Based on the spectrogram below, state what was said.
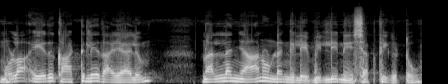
മുള ഏത് കാട്ടിലേതായാലും നല്ല ഞാനുണ്ടെങ്കിലേ വില്ലിന് ശക്തി കിട്ടൂ.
